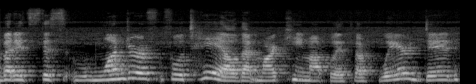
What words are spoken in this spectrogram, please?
But it's this wonderful tale that Mark came up with of where did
